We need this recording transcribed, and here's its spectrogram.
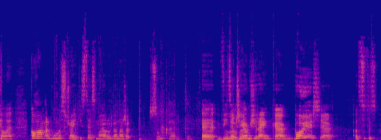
E, Kocham albumy Stray Kids, to jest moja ulubiona rzecz. To są karty. E, widzę Ale- czyjąś rękę. Boję się. A co to jest?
